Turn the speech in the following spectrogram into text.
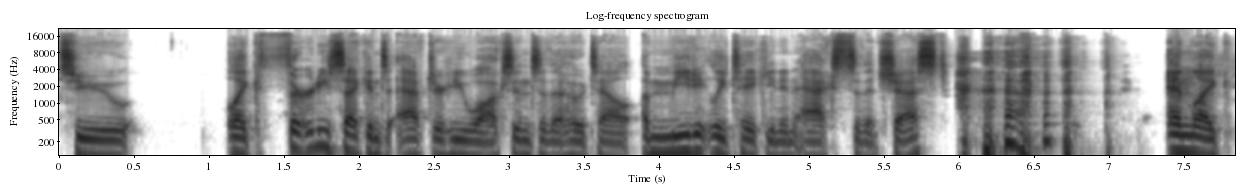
to like 30 seconds after he walks into the hotel, immediately taking an axe to the chest. and like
